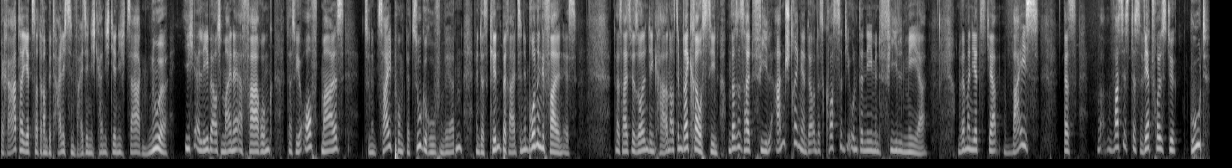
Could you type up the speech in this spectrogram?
Berater jetzt daran beteiligt sind, weiß ich nicht, kann ich dir nicht sagen. Nur, ich erlebe aus meiner Erfahrung, dass wir oftmals zu einem Zeitpunkt dazugerufen werden, wenn das Kind bereits in den Brunnen gefallen ist. Das heißt, wir sollen den Karren aus dem Dreck rausziehen. Und das ist halt viel anstrengender und das kostet die Unternehmen viel mehr. Und wenn man jetzt ja weiß, dass, was ist das wertvollste Gut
